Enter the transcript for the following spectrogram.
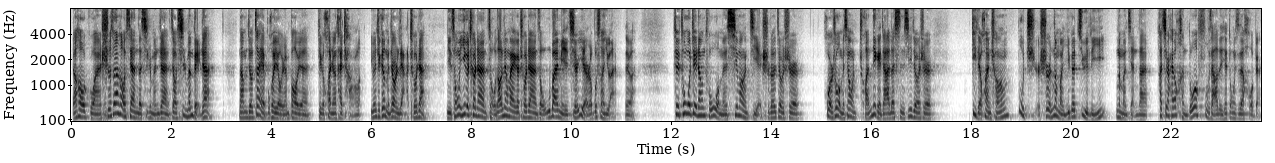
然后管十三号线的西直门站叫西直门北站，那么就再也不会有人抱怨这个换乘太长了，因为这根本就是俩车站。你从一个车站走到另外一个车站走五百米，其实一点都不算远，对吧？所以通过这张图，我们希望解释的就是，或者说我们希望传递给大家的信息就是。地铁换乘不只是那么一个距离那么简单，它其实还有很多复杂的一些东西在后边。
